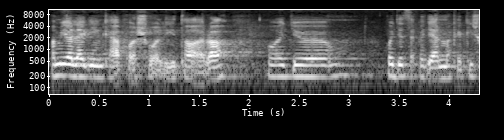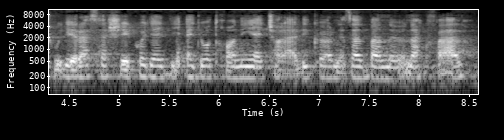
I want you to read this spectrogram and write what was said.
ami a leginkább hasonlít arra, hogy, hogy ezek a gyermekek is úgy érezhessék, hogy egy, egy otthoni, egy családi környezetben nőnek fel.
